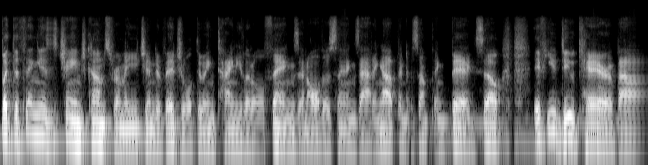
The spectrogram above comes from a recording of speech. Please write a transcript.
But the thing is, change comes from each individual doing tiny little things and all those things adding up into something big. So if you do care about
